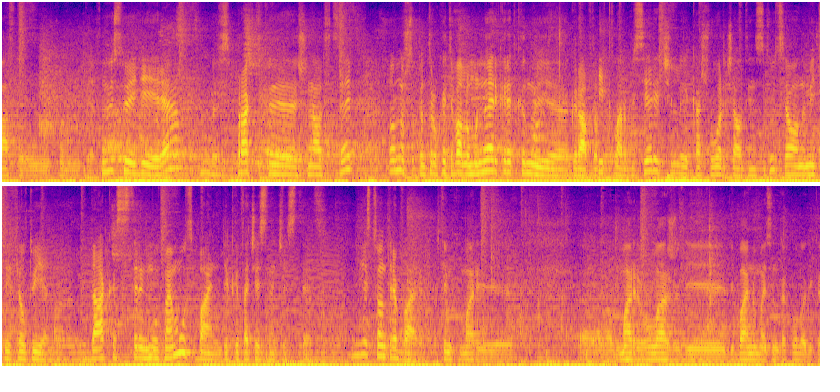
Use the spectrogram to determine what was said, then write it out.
pastorul unei comunități. Nu este o idee rea, se practică și în alte țări. Nu știu, pentru câteva lumânări cred că nu e grav. E clar, bisericile, ca și orice altă instituție, au anumite cheltuieli. Dacă se strâng mult mai mulți bani decât aceste necesități, este o întrebare. Știm că mari, mari rulaje de, de bani nu mai sunt acolo, adică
